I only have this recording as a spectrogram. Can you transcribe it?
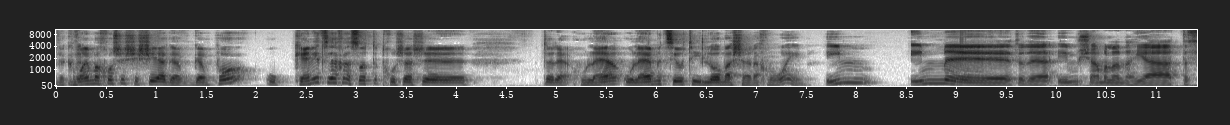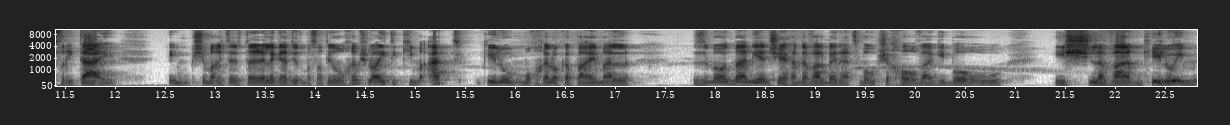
וכמו עם החוש השישי אגב, גם פה הוא כן יצליח לעשות את התחושה ש... אתה יודע, אולי, אולי המציאות היא לא מה שאנחנו רואים. אם אם אה, אתה יודע אם שמלן היה תסריטאי. אם שמראה קצת יותר אלגנטיות בסרטים המאוחרים שלו הייתי כמעט כאילו מוחא לו כפיים על זה מאוד מעניין שהנבל בעיני עצמו הוא שחור והגיבור הוא איש לבן כאילו עם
